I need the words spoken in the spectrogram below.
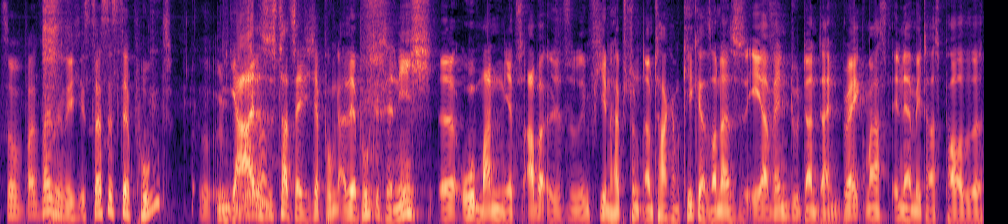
So, we- weiß ich nicht. Ist das jetzt der Punkt? Ja, das ist tatsächlich der Punkt. Also der Punkt ist ja nicht, äh, oh Mann, jetzt aber jetzt viereinhalb Stunden am Tag am Kicker, sondern es ist eher, wenn du dann deinen Break machst in der Mittagspause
